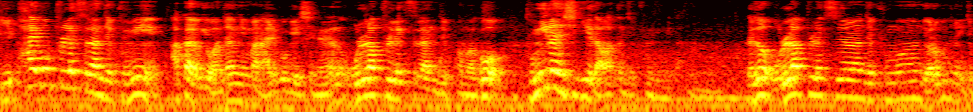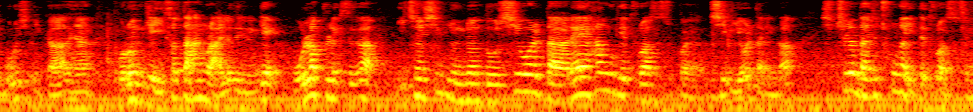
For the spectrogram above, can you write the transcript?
이 파이버플렉스라는 제품이 아까 여기 원장님만 알고 계시는 올라플렉스라는 제품하고 동일한 시기에 나왔던 제품입니다. 그래서 올라플렉스라는 제품은 여러분들은 이제 모르시니까 그냥 그런 게 있었다 하는 걸 알려드리는 게 올라플렉스가 2016년도 10월 달에 한국에 들어왔었을 거예요. 12월 달인가? 17년도 하여튼 총괄 이때 들어왔었어요.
